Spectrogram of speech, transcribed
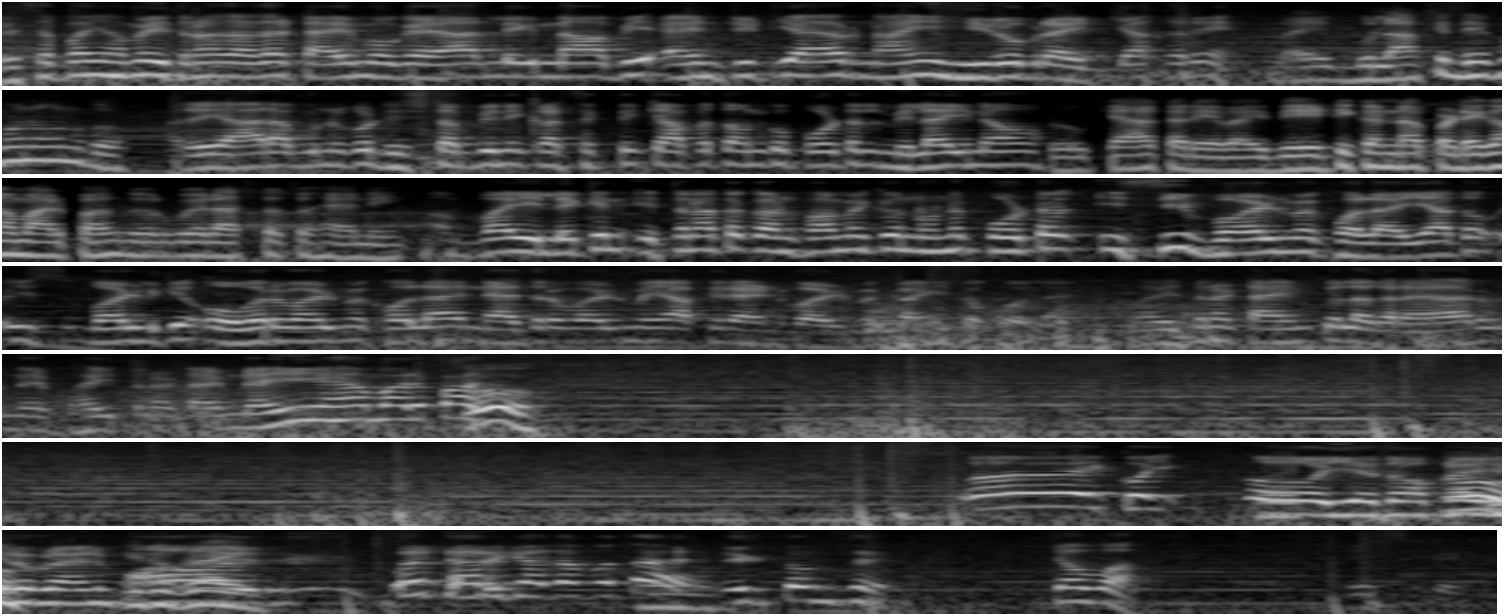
ऋषभ भाई हमें इतना ज़्यादा टाइम हो गया यार लेकिन ना अभी एंटिटी आया और ना ही हीरो ब्राइन क्या करें? भाई बुला के देखो ना उनको। अरे यार अब उनको डिस्टर्ब भी नहीं कर सकते क्या पता उनको पोर्टल मिला ही ना हो। तो क्या करे भाई वेट ही करना पड़ेगा हमारे पास और कोई रास्ता तो है नहीं। भाई लेकिन इतना तो कंफर्म है कि उन्होंने पोर्टल इसी वर्ल्ड में खोला है या तो इस वर्ल्ड के ओवर वर्ल्ड में खोला है नेदर वर्ल्ड में या फिर एंड वर्ल्ड में कहीं तो खोला है। भाई इतना टाइम क्यों लग रहा है यार उन्हें? भाई इतना टाइम नहीं है हमारे पास। ओए कोई ओ ये तो अपना हीरो ब्राइन हीरो भाई ब्राइन। मैं डर गया था पता है एकदम से। क्या हुआ? एक सेकंड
